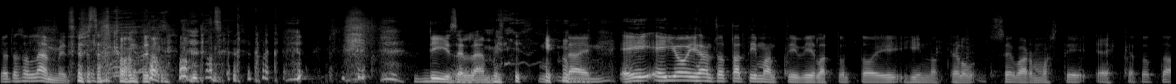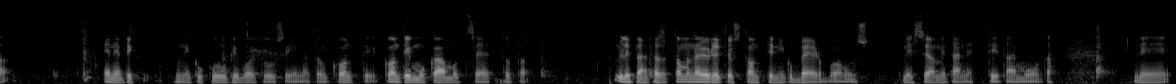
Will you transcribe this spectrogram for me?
Joo, tässä on lämmitys tässä kontissa. Diesel lämmitys. Näin. Ei, ei ole ihan tota timanttiin viilattu toi hinnoittelu. Se varmasti ehkä tota, enempi niin kultivoituu siinä ton kontti, kontin mukaan, mutta se, että tota, ylipäätänsä tuommoinen yritystontti niin kuin bare bones, missä ei ole mitään nettiä tai muuta, niin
